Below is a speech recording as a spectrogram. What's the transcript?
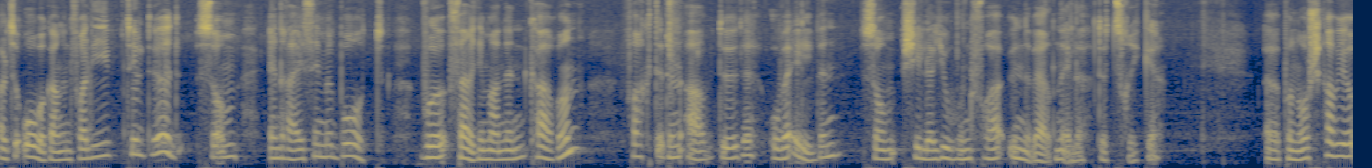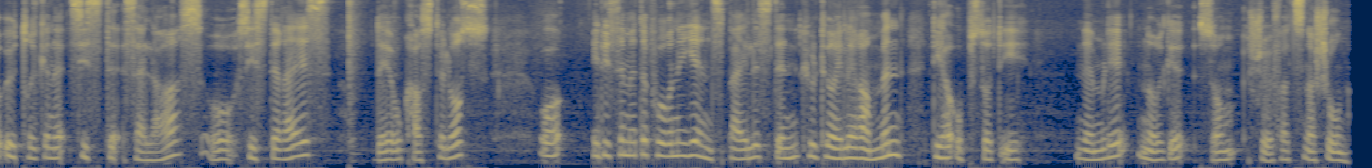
altså overgangen fra liv til død, som en reise med båt, hvor fergemannen Karon frakter den avdøde over elven som skiller jorden fra underverden eller dødsriket. Eh, på norsk har vi jo uttrykkene 'siste seilas' og 'siste reis'. Det er å kaste oss. Og i disse metaforene gjenspeiles den kulturelle rammen de har oppstått i, nemlig Norge som sjøfartsnasjon.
